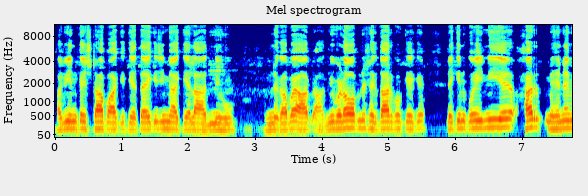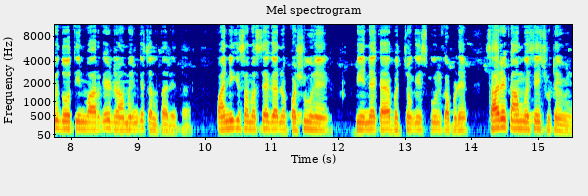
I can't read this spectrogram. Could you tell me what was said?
अभी इनका स्टाफ आके कहता है कि जी मैं अकेला आदमी हूँ। हमने कहा, भाई आप आदमी बढ़ाओ अपने ठेकेदार को कह के। लेकिन कोई नहीं, ये हर महीने में दो तीन बार के ड्रामा इनका चलता रहता है। पानी की समस्या, घर में पशु हैं, पीने का है, बच्चों के स्कूल कपड़े, सारे काम वैसे ही छुटे हुए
